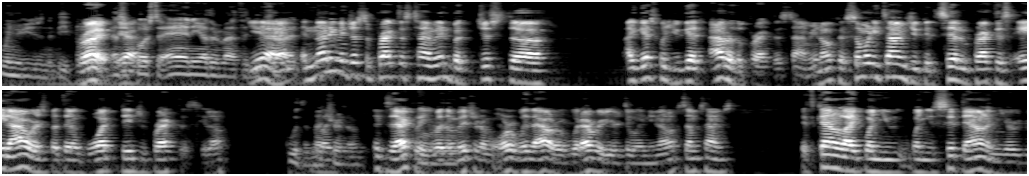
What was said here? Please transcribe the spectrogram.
when you're using the beat right as yeah. opposed to any other method yeah and, and, not even just the practice time in but just uh, i guess what you get out of the practice time you know? Because so many times you could sit and practice eight hours but then what did you practice you know? With a metronome. like, exactly with a metronome or without or whatever you're doing you know? Sometimes it's kind of like when you when you sit down and you're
